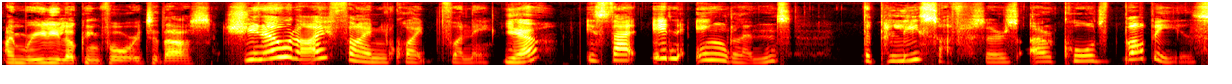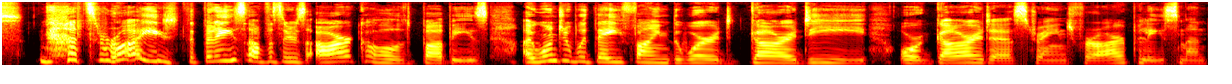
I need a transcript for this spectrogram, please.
I'm really looking forward to that. Do you know what I find quite funny? Yeah? Is that in England, the police officers are called bobbies. That's right. The police officers are called bobbies. I wonder would they find the word Gardaí or Garda strange for our policemen.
